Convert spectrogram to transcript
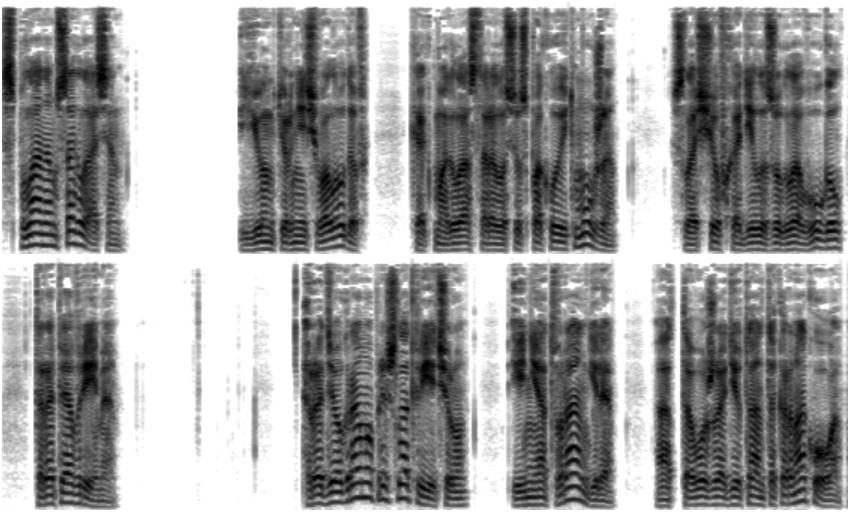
с планом согласен. Юнкер Ничволодов, как могла, старалась успокоить мужа. Слащев ходил из угла в угол, торопя время. Радиограмма пришла к вечеру, и не от Врангеля, а от того же адъютанта Корнакова.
